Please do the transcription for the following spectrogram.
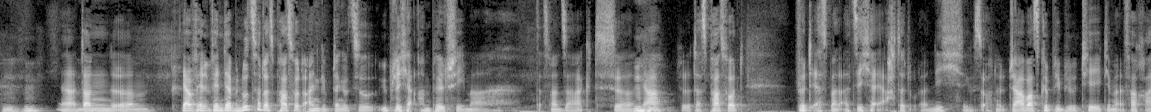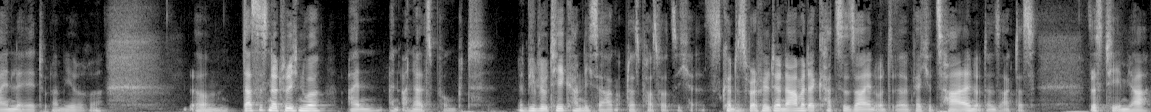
Mhm. Ja, dann, ähm, ja, wenn, wenn der Benutzer das Passwort eingibt, dann gibt es so übliche Ampelschema, dass man sagt, äh, mhm. ja, das Passwort wird erstmal als sicher erachtet oder nicht. Da gibt es auch eine JavaScript-Bibliothek, die man einfach reinlädt oder mehrere. Ähm, das ist natürlich nur ein, ein Anhaltspunkt. Eine Bibliothek kann nicht sagen, ob das Passwort sicher ist. Es könnte zum Beispiel der Name der Katze sein und irgendwelche Zahlen und dann sagt das System, ja,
